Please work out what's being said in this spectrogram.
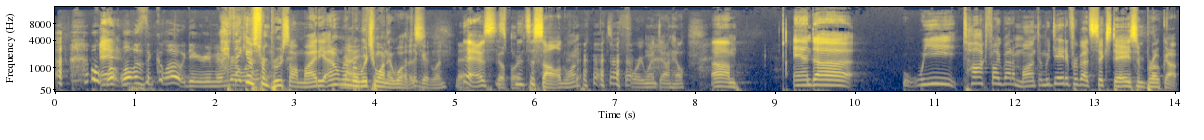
what, what was the quote? Do you remember? I think it was from Bruce Almighty. I don't remember Nice. which one it was. That's a good one. Yeah, it's, go it's, it's a solid one. It's before he went downhill. Um, and uh, we talked for like about a month, and we dated for about six days and broke up.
